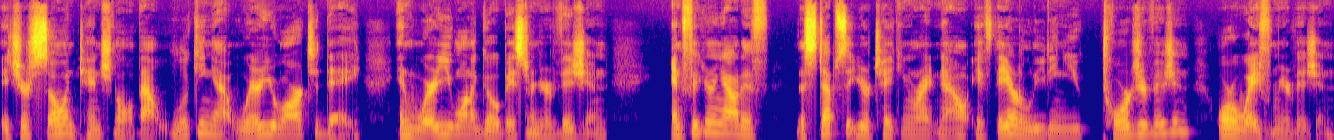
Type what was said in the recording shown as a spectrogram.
that you're so intentional about looking at where you are today and where you want to go based on your vision and figuring out if the steps that you're taking right now, if they are leading you towards your vision or away from your vision.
